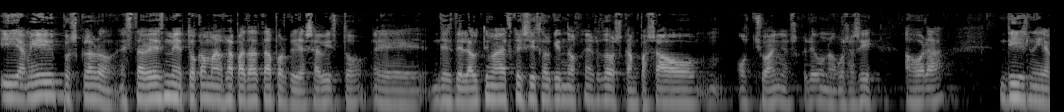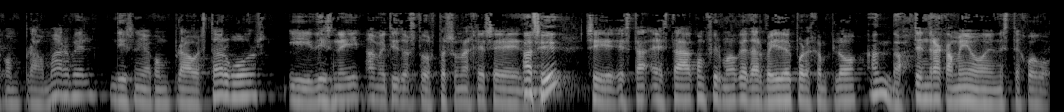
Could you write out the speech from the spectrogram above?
Y a mí, pues claro, esta vez me toca más la patata porque ya se ha visto, eh, desde la última vez que se hizo el Kingdom Hearts 2, que han pasado ocho años, creo, una cosa así, ahora Disney ha comprado Marvel, Disney ha comprado Star Wars y Disney ha metido estos personajes en... ¿Ah, sí? Sí, está, está confirmado que Darth Vader, por ejemplo, Anda. tendrá cameo en este juego.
